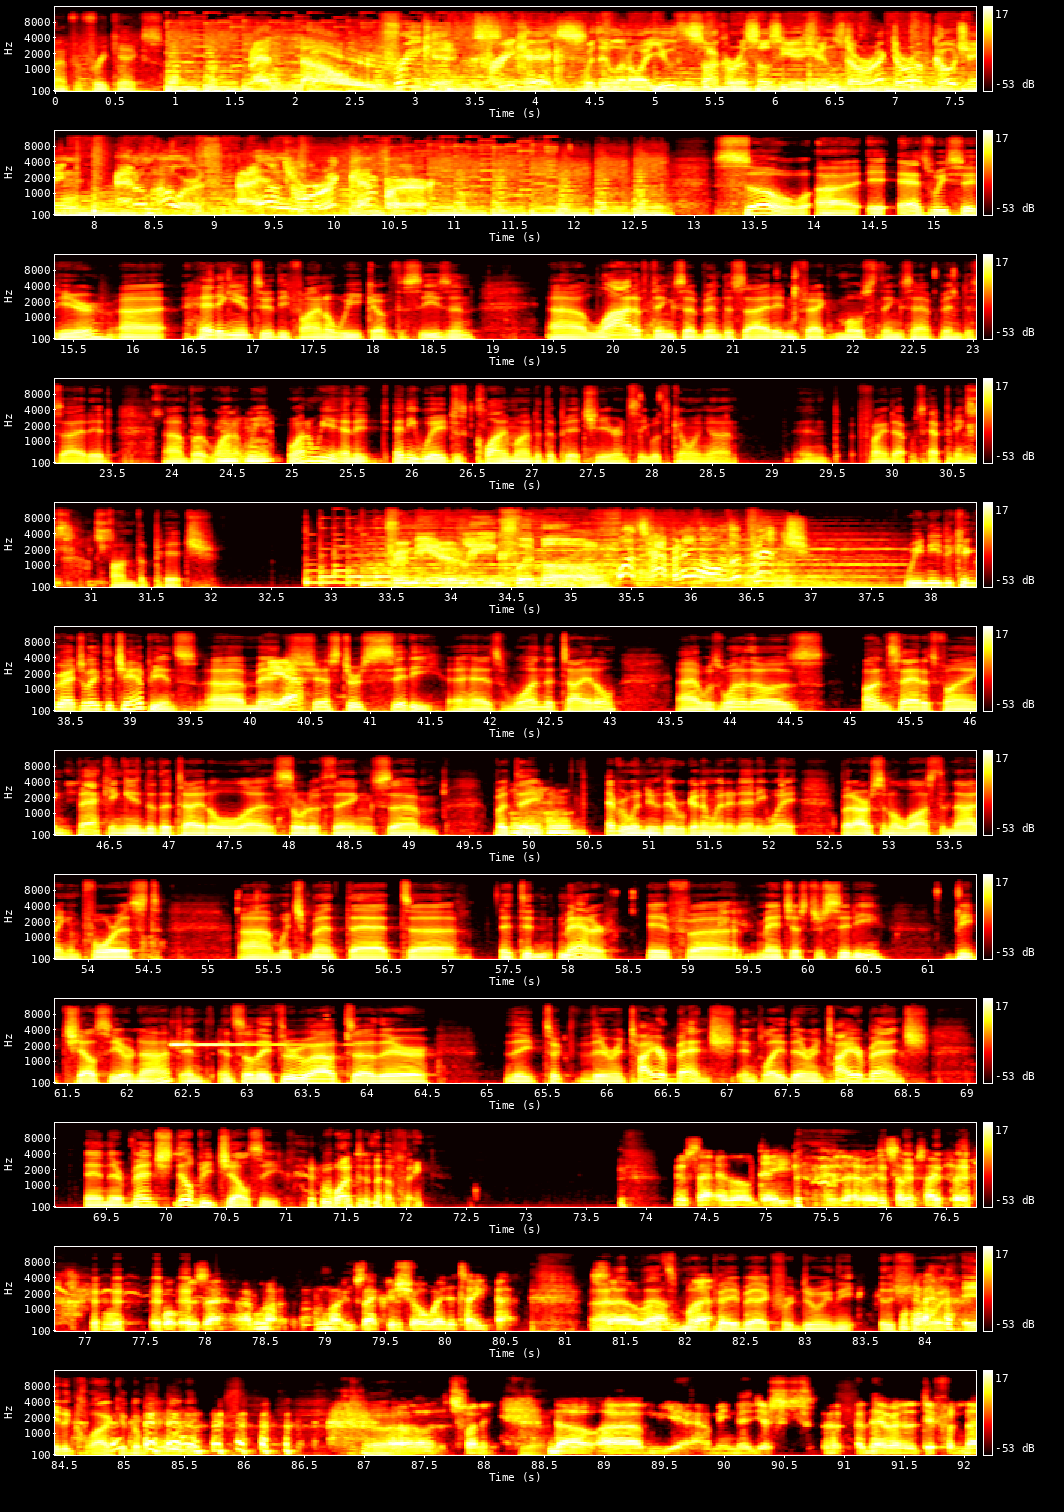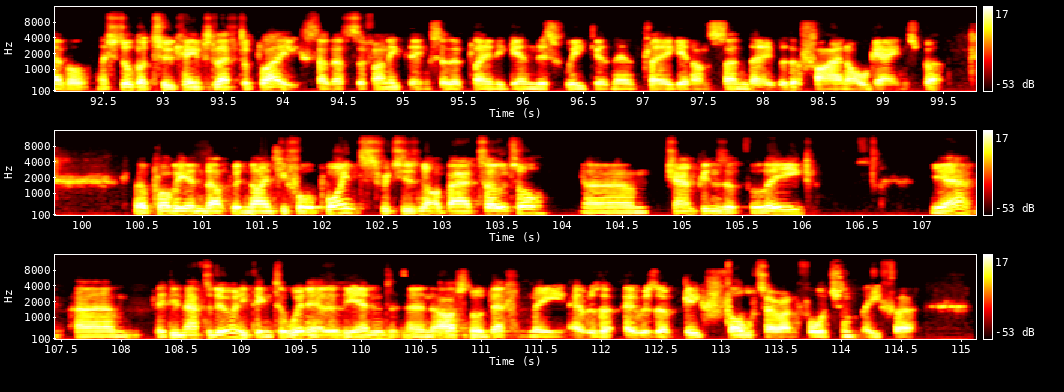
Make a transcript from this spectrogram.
It's time for free kicks. And now, free kicks. Free kicks with Illinois Youth Soccer Association's Director of Coaching, Adam Howarth, and Rick Kemper. So, uh, it, as we sit here, uh, heading into the final week of the season, uh, a lot of things have been decided. In fact, most things have been decided. Uh, but why don't we? Why don't we any anyway just climb onto the pitch here and see what's going on, and find out what's happening on the pitch. Premier League football. What's happening on the pitch? We need to congratulate the champions. Uh, Manchester City uh, has won the title. Uh, it was one of those unsatisfying backing into the title uh, sort of things. Um, but they, everyone knew they were going to win it anyway. But Arsenal lost to Nottingham Forest, um, which meant that uh, it didn't matter if uh, Manchester City beat Chelsea or not, and and so they threw out uh, their they took their entire bench and played their entire bench, and their bench still beat Chelsea one to nothing. Was that a little date? Was that some type of what was that? I'm not. I'm not exactly sure where to take that. Uh, so uh, that's um, my but, payback for doing the, the show at eight o'clock in the morning. Uh, oh, that's funny. Yeah. No, um, yeah, I mean they're just uh, they're at a different level. They still got two games left to play, so that's the funny thing. So they're playing again this week, and then play again on Sunday with the final games. But they'll probably end up with ninety four points, which is not a bad total. Um, champions of the league yeah, um, they didn't have to do anything to win it at the end, and Arsenal definitely it was a it was a big falter, unfortunately for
